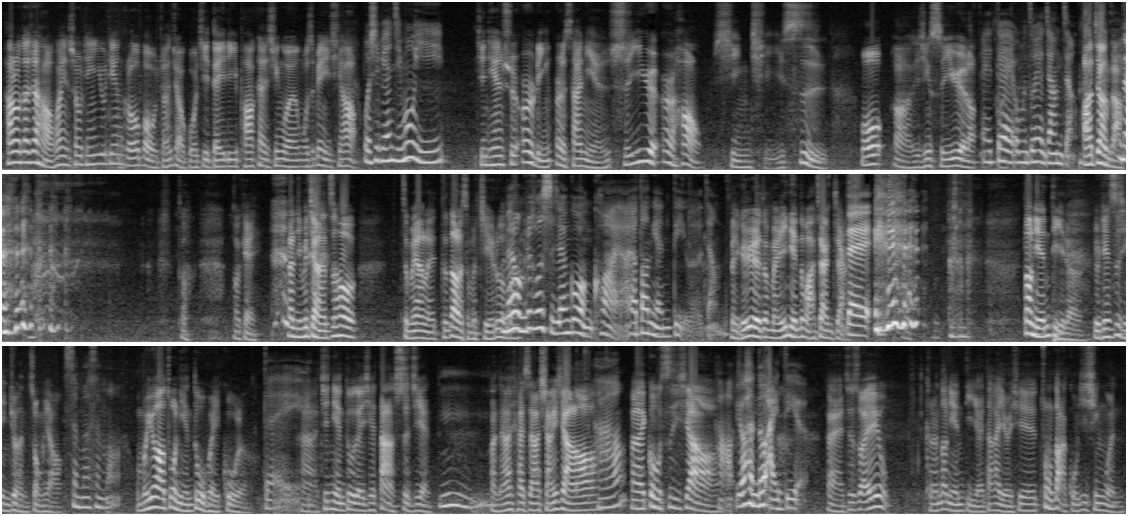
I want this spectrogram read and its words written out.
Hello，大家好，欢迎收听 UDN Global 转角国际 Daily Podcast 新闻，我是编辑七号，我是编辑木仪。今天是二零二三年十一月二号，星期四。哦啊，已经十一月了。哎、欸，对，我们昨天也这样讲啊，这样子啊。对，OK。那你们讲了之后怎么样呢？得到了什么结论？没有，我们就说时间过很快啊，要到年底了，这样子。每个月都，每一年都把它这样讲。对。到年底了，有件事情就很重要。什么什么？我们又要做年度回顾了。对。啊，今年度的一些大事件，嗯，可能要开始要想一想喽。好，要来构思一下哦。好，有很多 idea。哎，就是说，哎呦。可能到年底了，大概有一些重大国际新闻，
